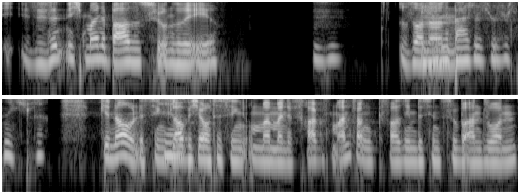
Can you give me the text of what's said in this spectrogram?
sie sind nicht meine Basis für unsere Ehe, Mhm. Ja, sondern eine Basis ist es nicht, klar. Genau, und deswegen Ja. glaube ich auch, deswegen, um mal meine Frage vom Anfang quasi ein bisschen zu beantworten,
